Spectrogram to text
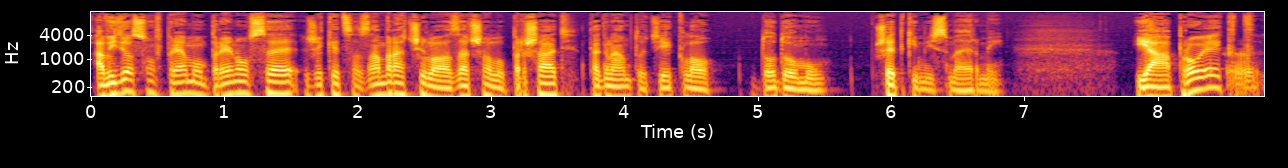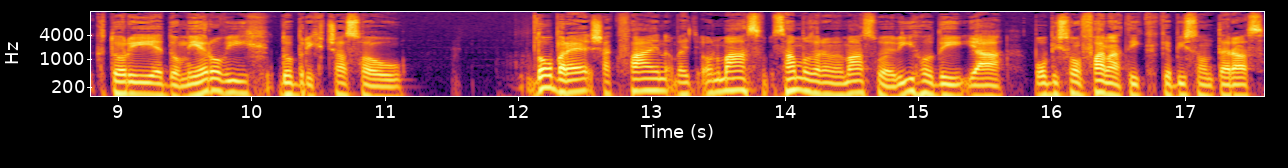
A videl som v priamom prenose, že keď sa zamračilo a začalo pršať, tak nám to tieklo do domu všetkými smermi. Ja projekt, ktorý je do mierových dobrých časov dobre, však fajn, veď on má, samozrejme má svoje výhody, ja bol by som fanatik, keby som teraz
